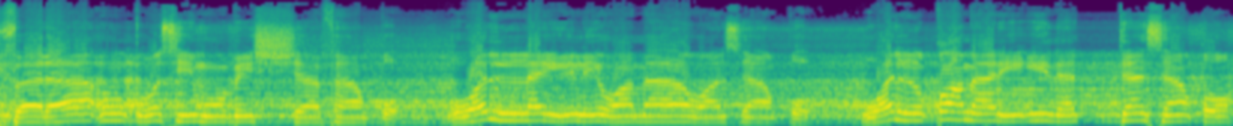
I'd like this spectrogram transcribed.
فلا أقسم بالشفق والليل وما وسق والقمر إذا اتسق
